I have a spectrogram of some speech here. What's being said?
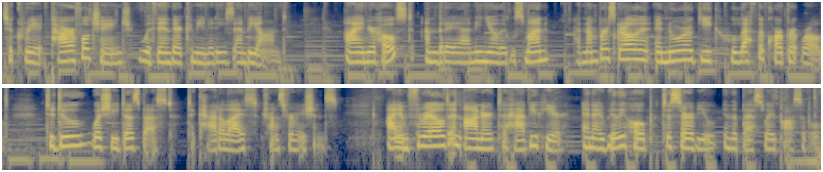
to create powerful change within their communities and beyond. I am your host, Andrea Niño de Guzman, a numbers girl and neuro geek who left the corporate world to do what she does best to catalyze transformations. I am thrilled and honored to have you here, and I really hope to serve you in the best way possible.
